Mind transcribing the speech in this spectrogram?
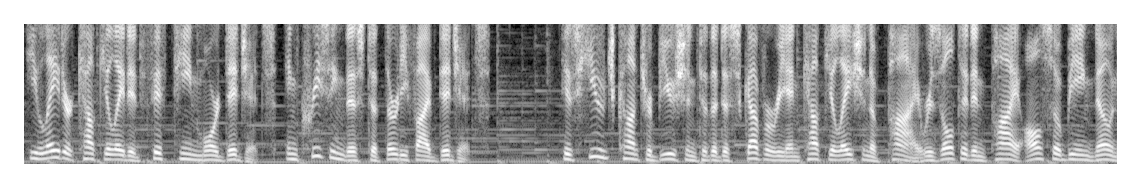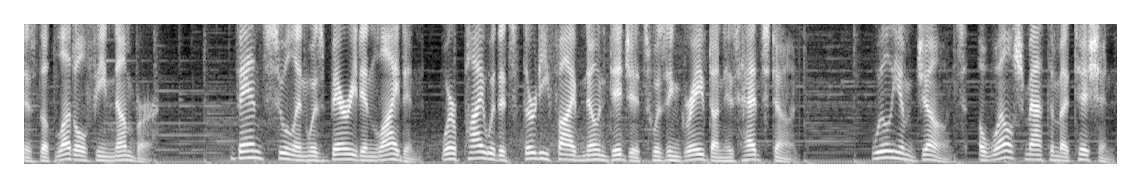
He later calculated 15 more digits, increasing this to 35 digits. His huge contribution to the discovery and calculation of pi resulted in pi also being known as the Ludolphine number. Van Ceulen was buried in Leiden, where pi with its 35 known digits was engraved on his headstone. William Jones, a Welsh mathematician,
